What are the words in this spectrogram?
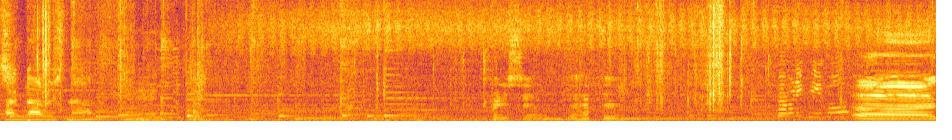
Five dollars now. Soon we'll have to. How many people? Uh,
